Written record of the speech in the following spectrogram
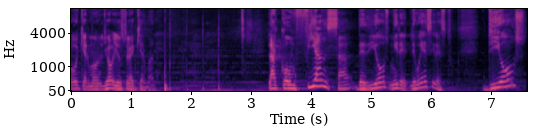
Uy, qué hermano. Yo, yo estoy aquí, hermano. La confianza de Dios, mire, le voy a decir esto. Dios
